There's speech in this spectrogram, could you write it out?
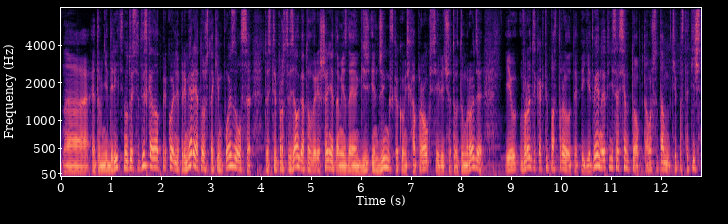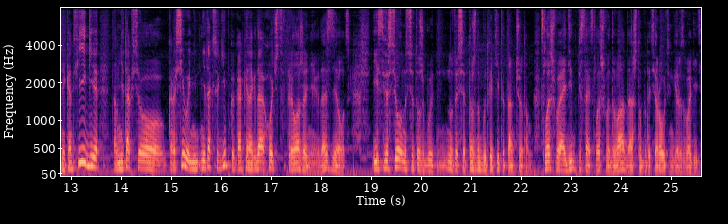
это внедрить. Ну, то есть ты сказал прикольный пример, я тоже таким пользовался. То есть ты просто взял готовое решение, там, не знаю, Nginx, какой-нибудь HAProxy или что-то в этом роде, и вроде как ты построил это API Gateway, но это не совсем то, потому что там типа статичные конфиги, там не так все красиво, не, не так все гибко, как иногда хочется в приложениях, да, сделать. И с версионностью тоже будет, ну, то есть это нужно будет какие-то там, что там, слэш v1 писать, слэш v2, да, чтобы вот эти роутинги разводить.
